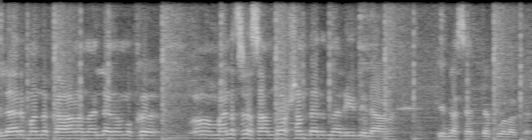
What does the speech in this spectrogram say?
എല്ലാവരും വന്ന് കാണാൻ നല്ല നമുക്ക് മനസ്സിന് സന്തോഷം തരുന്ന രീതിയിലാണ് ഇതിന്റെ സെറ്റപ്പുകളൊക്കെ.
